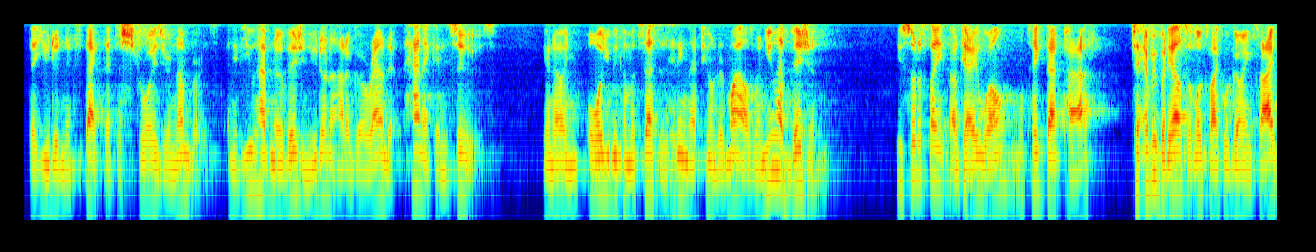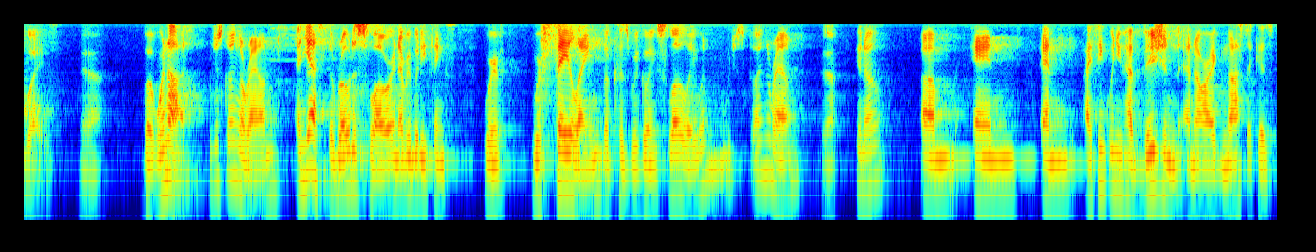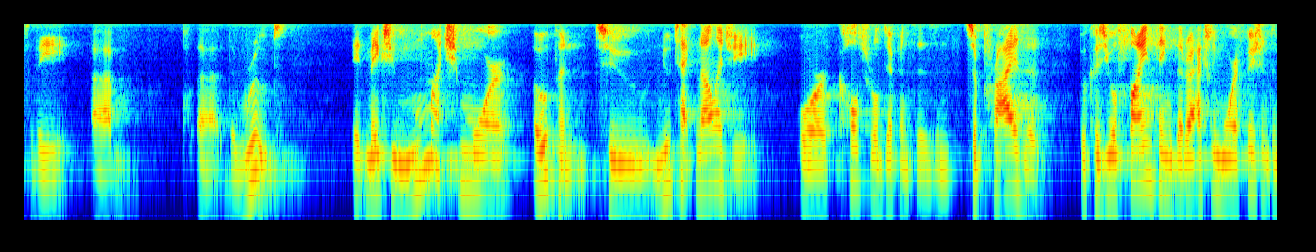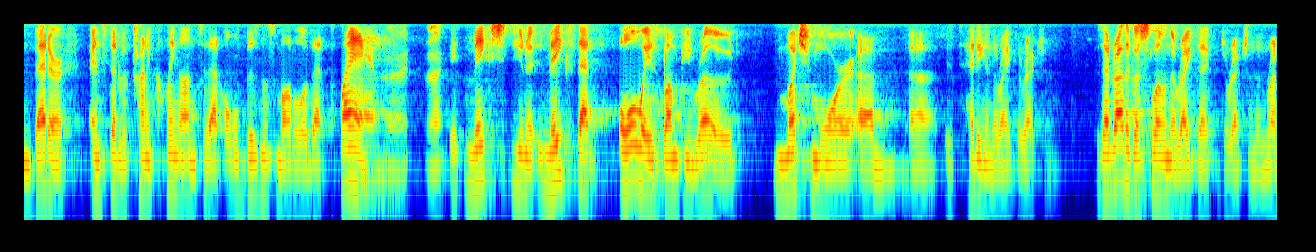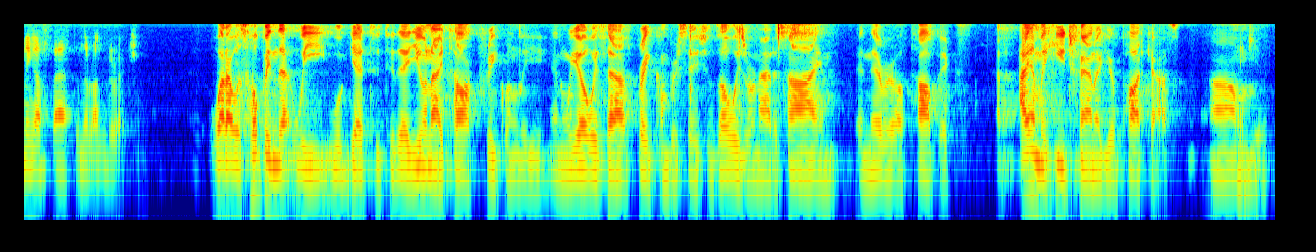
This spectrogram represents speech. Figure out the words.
that you didn't expect that destroys your numbers? And if you have no vision, you don't know how to go around it. Panic ensues. You know, and all you become obsessed is hitting that 200 miles. When you have vision, you sort of say, okay, well, we'll take that path. To everybody else, it looks like we're going sideways Yeah. but we're not. We're just going around. And yes, the road is slower, and everybody thinks we're, we're failing because we're going slowly when we're just going around, Yeah. you know? Um, and, and I think when you have vision and are agnostic as to the, um, uh, the route, it makes you much more open to new technology or cultural differences and surprises because you'll find things that are actually more efficient and better instead of trying to cling on to that old business model or that plan Right. Right. it makes you know it makes that always bumpy road much more um, uh, it's heading in the right direction because i'd rather go slow in the right di- direction than running off fast in the wrong direction what I was hoping that we would get to today, you and I talk frequently, and we always have great conversations, always run out of time, and never off topics. I am a huge fan of your podcast. Um, Thank you.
